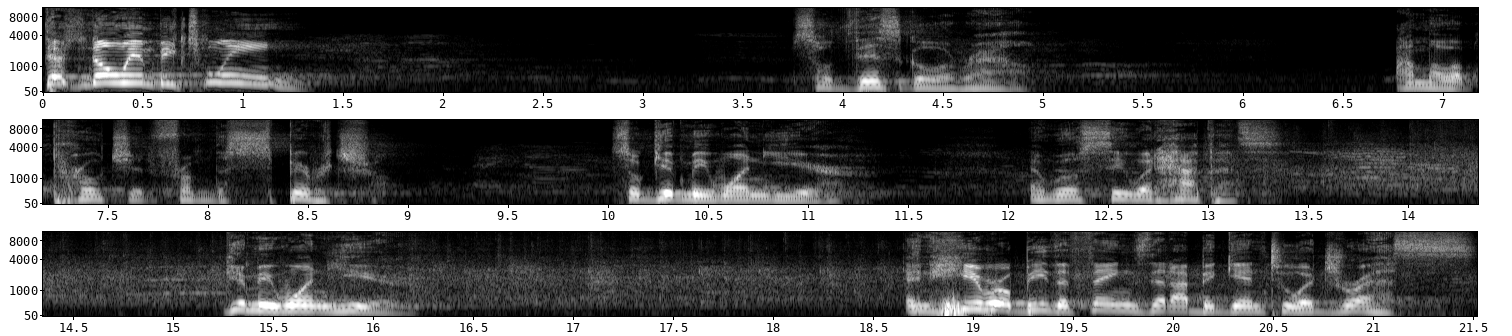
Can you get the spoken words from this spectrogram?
There's no in between. So, this go around, I'm gonna approach it from the spiritual. So give me one year and we'll see what happens. Give me one year. And here will be the things that I begin to address.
